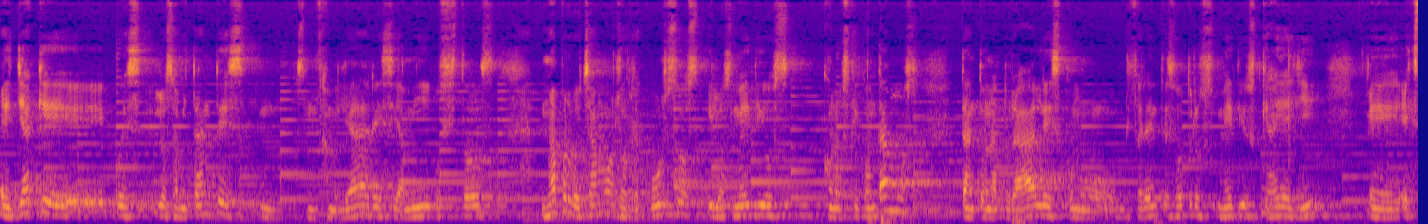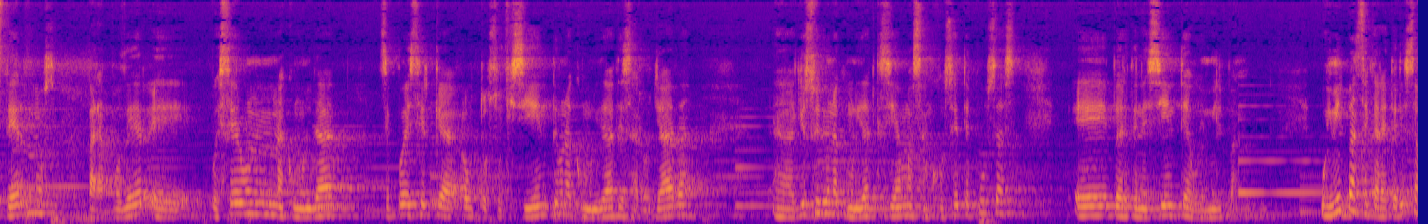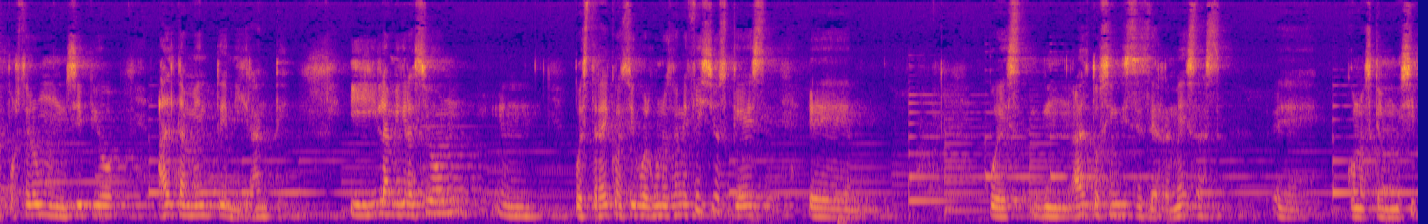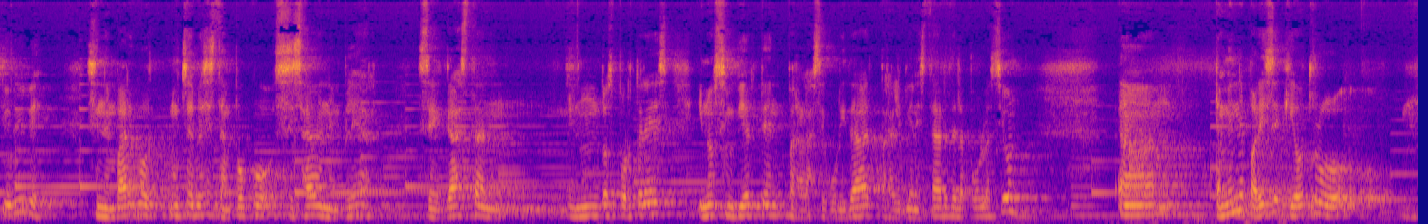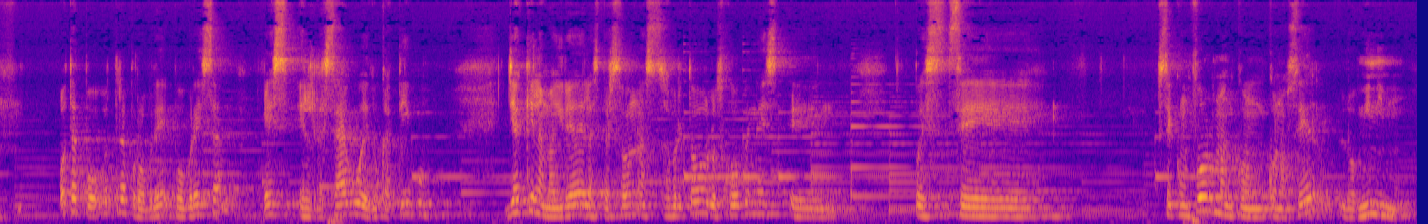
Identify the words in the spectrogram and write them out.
eh, ya que pues, los habitantes, pues, familiares y amigos y todos, no aprovechamos los recursos y los medios con los que contamos, tanto naturales como diferentes otros medios que hay allí eh, externos para poder eh, pues ser una comunidad, se puede decir que autosuficiente, una comunidad desarrollada. Ah, yo soy de una comunidad que se llama San José Tepuzas, perteneciente a Huimilpan. Huimilpan se caracteriza por ser un municipio altamente migrante y la migración mm, pues trae consigo algunos beneficios que es eh, pues mm, altos índices de remesas eh, con los que el municipio vive. Sin embargo, muchas veces tampoco se saben emplear, se gastan en un 2x3 y no se invierten para la seguridad, para el bienestar de la población. también me parece que otro, otra, otra pobreza es el rezago educativo, ya que la mayoría de las personas, sobre todo los jóvenes, eh, pues se, se conforman con conocer lo mínimo,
